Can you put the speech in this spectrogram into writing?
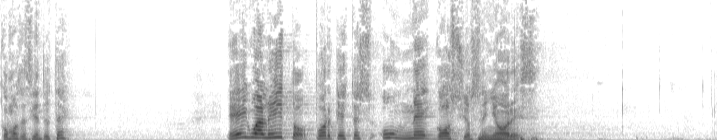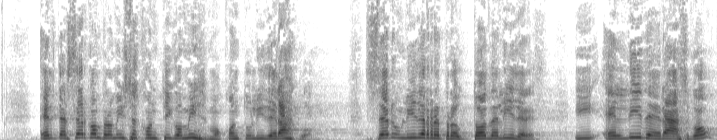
¿Cómo se siente usted? Es igualito, porque esto es un negocio, señores. El tercer compromiso es contigo mismo, con tu liderazgo. Ser un líder reproductor de líderes. Y el liderazgo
